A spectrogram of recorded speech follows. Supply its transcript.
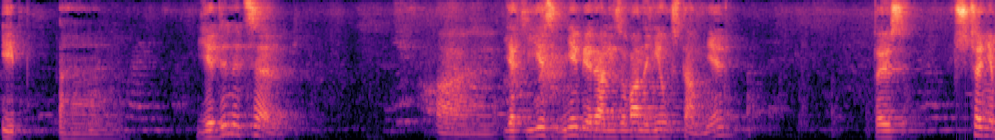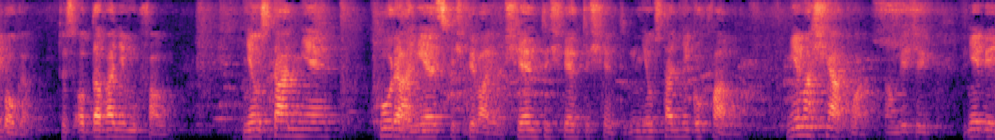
I e, jedyny cel, e, jaki jest w niebie realizowany nieustannie, to jest czczenie Boga. To jest oddawanie Mu chwały. Nieustannie chóry anielskie śpiewają święty, święty, święty. Nieustannie Go chwalą. Nie ma światła. Tam wiecie, w niebie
